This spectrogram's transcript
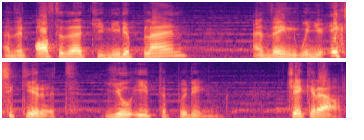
and then after that you need a plan and then when you execute it, you'll eat the pudding. Check it out.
